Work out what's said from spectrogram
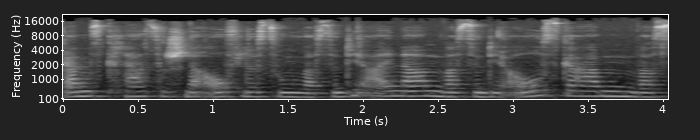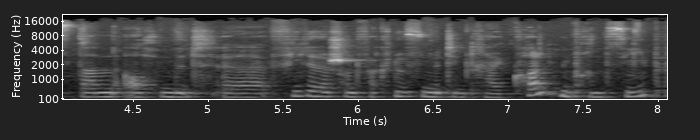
ganz klassisch eine Auflistung, was sind die Einnahmen, was sind die Ausgaben, was dann auch mit, äh, viele schon verknüpfen mit dem Drei-Konten-Prinzip.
